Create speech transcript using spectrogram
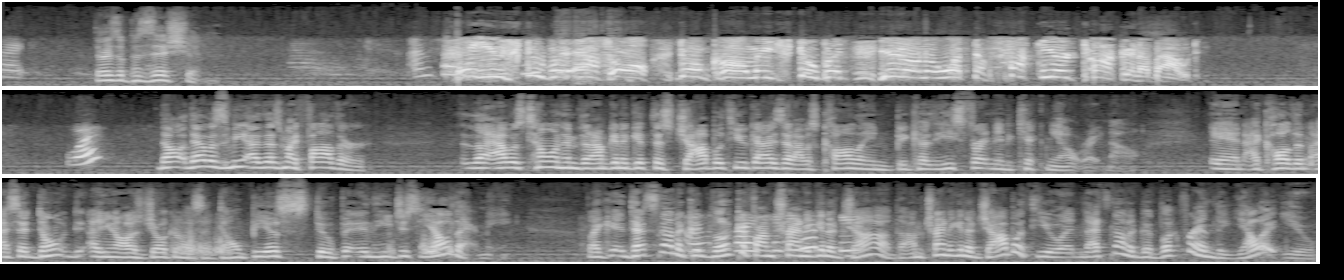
I'm sorry. There's a position. I'm sorry. Hey, you stupid asshole! Don't call me stupid! You don't know what the fuck you're talking about! What? No, that was me. uh, That was my father. I was telling him that I'm going to get this job with you guys. That I was calling because he's threatening to kick me out right now. And I called him. I said, "Don't." You know, I was joking. I said, "Don't be a stupid," and he just yelled at me. Like that's not a good look if I'm trying to get a repeat? job. I'm trying to get a job with you, and that's not a good look for him to yell at you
